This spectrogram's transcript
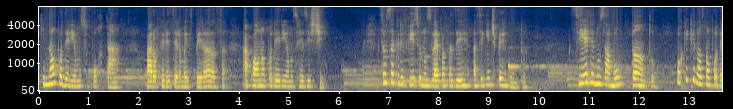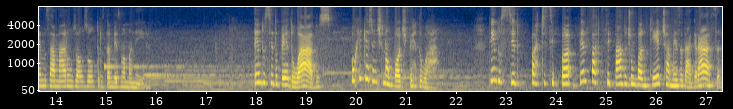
que não poderíamos suportar para oferecer uma esperança a qual não poderíamos resistir. Seu sacrifício nos leva a fazer a seguinte pergunta: Se ele nos amou tanto, por que, que nós não podemos amar uns aos outros da mesma maneira? Tendo sido perdoados, por que, que a gente não pode perdoar? Tendo sido participa tendo participado de um banquete à mesa da graça,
